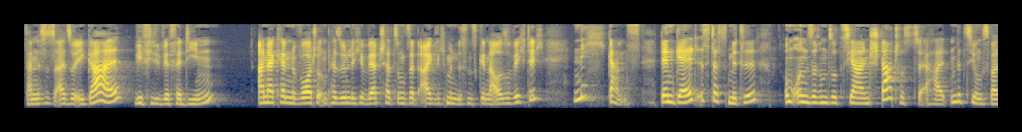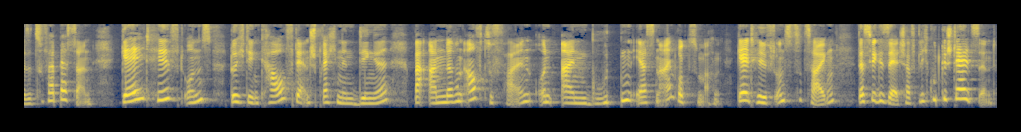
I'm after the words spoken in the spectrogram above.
Dann ist es also egal, wie viel wir verdienen, Anerkennende Worte und persönliche Wertschätzung sind eigentlich mindestens genauso wichtig? Nicht ganz, denn Geld ist das Mittel, um unseren sozialen Status zu erhalten bzw. zu verbessern. Geld hilft uns, durch den Kauf der entsprechenden Dinge bei anderen aufzufallen und einen guten ersten Eindruck zu machen. Geld hilft uns zu zeigen, dass wir gesellschaftlich gut gestellt sind.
